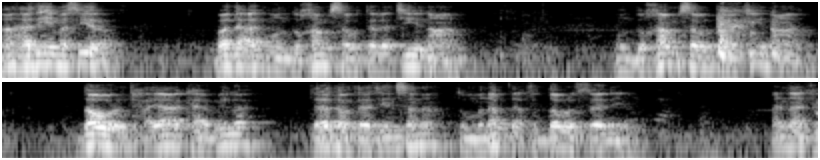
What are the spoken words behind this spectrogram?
ها هذه مسيرة بدأت منذ 35 عام. منذ 35 عام. دورة حياة كاملة 33 سنة ثم نبدأ في الدورة الثانية. أنا في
